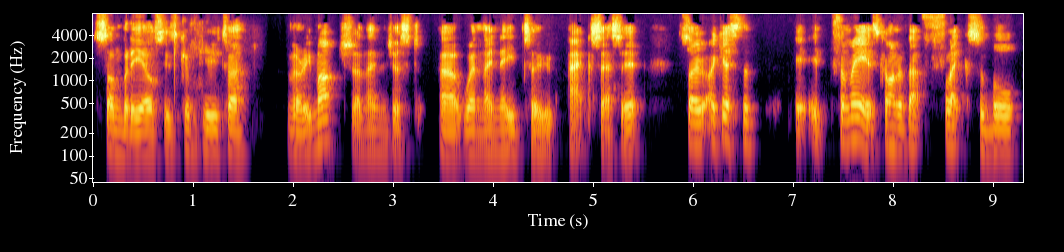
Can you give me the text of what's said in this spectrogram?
somebody else's computer very much, and then just uh, when they need to access it. So I guess the it, for me, it's kind of that flexible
